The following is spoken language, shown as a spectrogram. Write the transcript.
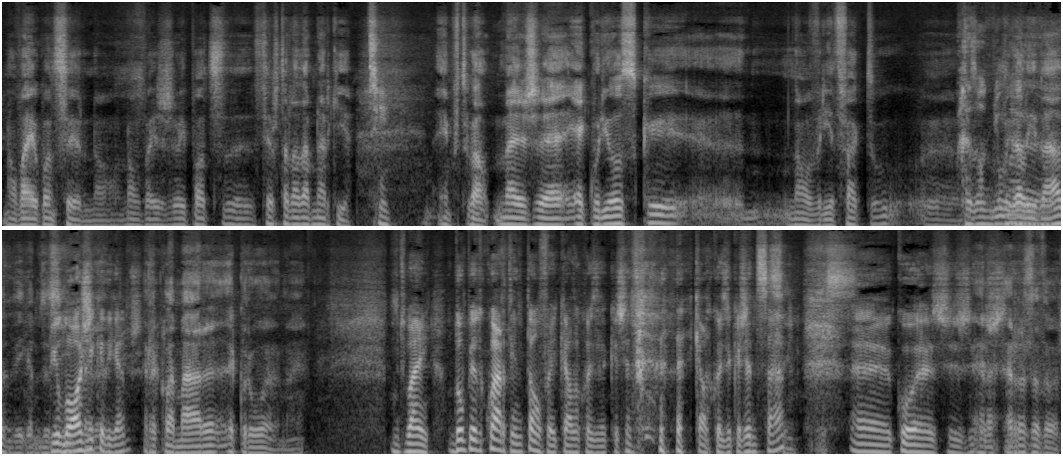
não vai acontecer. Não, não vejo a hipótese de ser restaurada a monarquia. Sim em Portugal. Mas uh, é curioso que uh, não haveria de facto uh, razão de legalidade, digamos biológica, assim, digamos, reclamar a coroa, não é? Muito bem. O Dom Pedro IV, então, foi aquela coisa que a gente, aquela coisa que a gente sabe, Sim, uh, com as, as, Era arrasador.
